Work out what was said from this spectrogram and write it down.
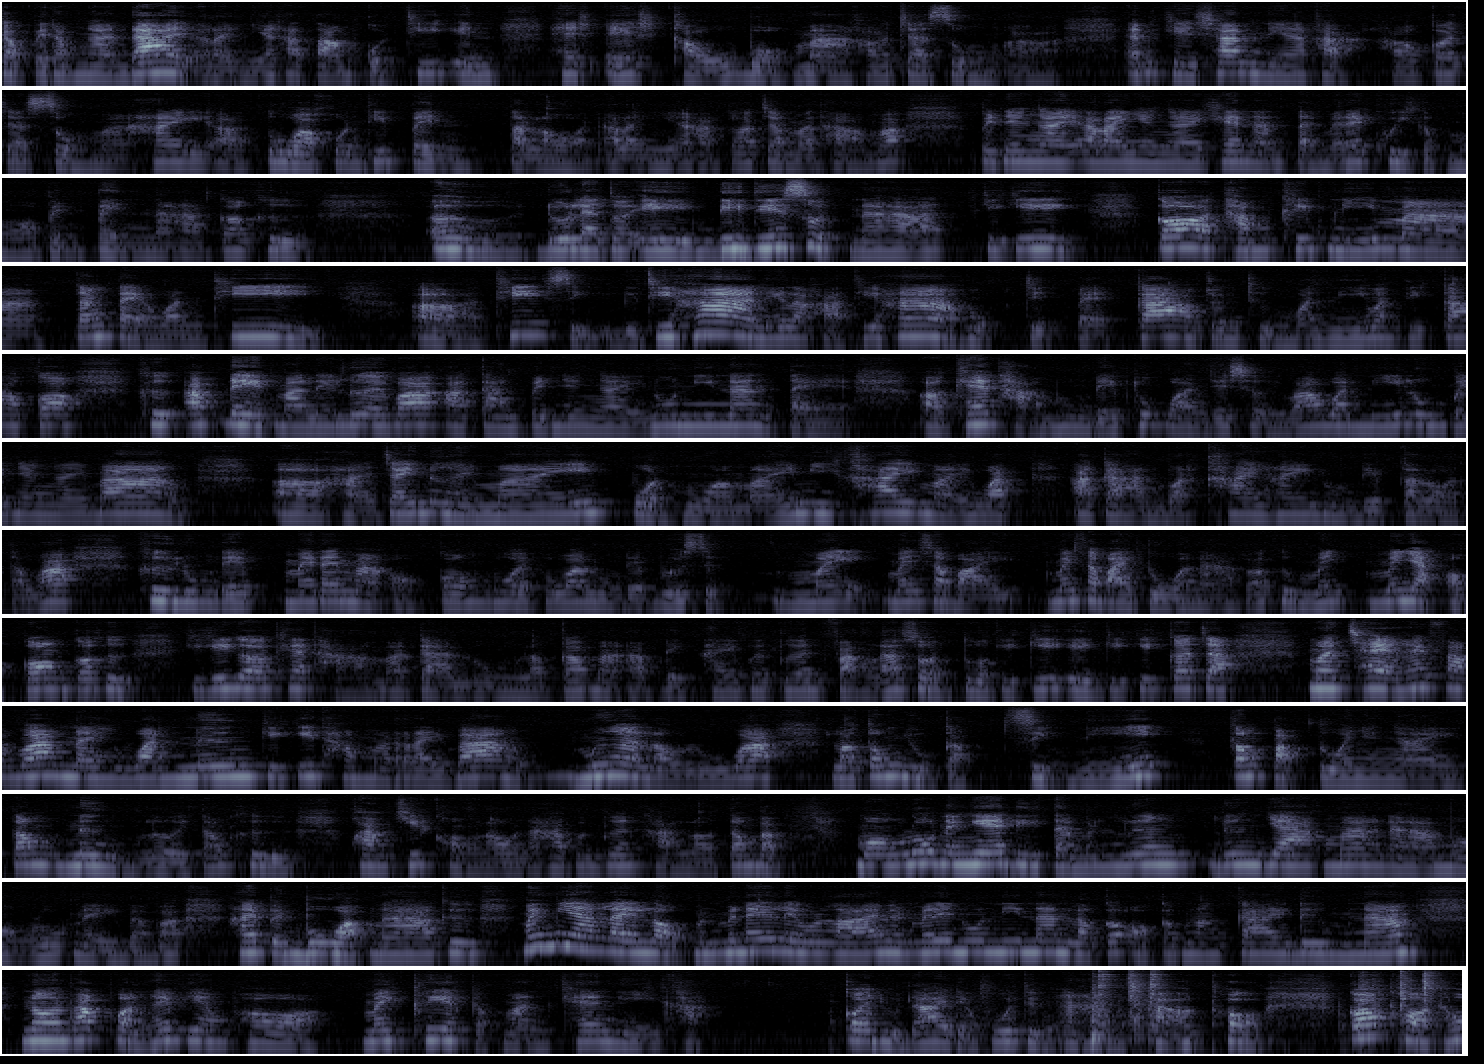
กลับไปทำงานได้อะไรเงี้ยค่ะ ตามกฎที่ NHS เขาบอกมา เขาจะส่งแอปพลิเคชันเนี้ยค่ะ เขาก็จะส่งมาให้ตัวคนที่เป็นตลอดอะไรเงี้ยค่ะ ก็จะมาถามว่าเป็นยังไงอะไรยังไงแค่นั้น แต่ไม่ได้คุยกับหมอเป็นๆนะคะ ก็คือ เออดูแลตัวเองดีที่สุดนะคะกิกกี้ก็ทำคลิปนี้มาตั้งแต่วันที่เอ่อที่ 4 หรือที่ 5 นี้แหละค่ะ ที่ 5 6 7 8 9 จนถึงวันนี้วันที่ 9 ก็คืออัปเดตมาเรื่อยๆ ว่าอาการเป็นยังไงนู่นนี่นั่นแต่แค่ถามลุงเดฟทุกวันเฉยๆว่าวันนี้ลุงเป็นยังไงบ้าง หายใจเหนื่อยไหมปวดหัวไหมมีไข้ไหมวัดอาการวัดไข้ให้ลุงเดฟตลอด แต่ว่าคือลุงเดฟไม่ได้มาออกกล้องด้วย เพราะว่าลุงเดฟรู้สึกไม่ไม่สบายไม่สบายตัวนะคะ ก็คือไม่ไม่อยากออกกล้องก็คือกิกกี้ก็แค่ถามอาการลุง แล้วก็มาอัปเดตให้เพื่อนๆฟังแล้วส่วนตัวกิกกี้เองกิกกี้ก็จะมาแชร์ให้ฟังว่าในวันหนึ่งกิกกี้ทำอะไรบ้าง เมื่อเรารู้ว่าเราต้องอยู่กับสิ่งนี้ ต้องปรับตัวยังไง ต้องหนึ่งเลยต้องคือความคิดของเรานะคะ เพื่อนๆค่ะ เราต้องแบบมองโลกในแง่ดี แต่มันเรื่องเรื่องยากมากนะคะ มองโลกในแบบว่าให้เป็นบวกนะคะ คือไม่มีอะไรหรอกมันไม่ได้เลวร้าย มันไม่ได้นู่นนี่นั่น เราก็ออกกำลังกายดื่มน้ำนอนพักผ่อนให้เพียงพอ ไม่เครียดกับมันแค่นี้ค่ะ ก็อยู่ได้เดี๋ยวพูดถึงอาหารเช้าต่อ ก็ขอโทษ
